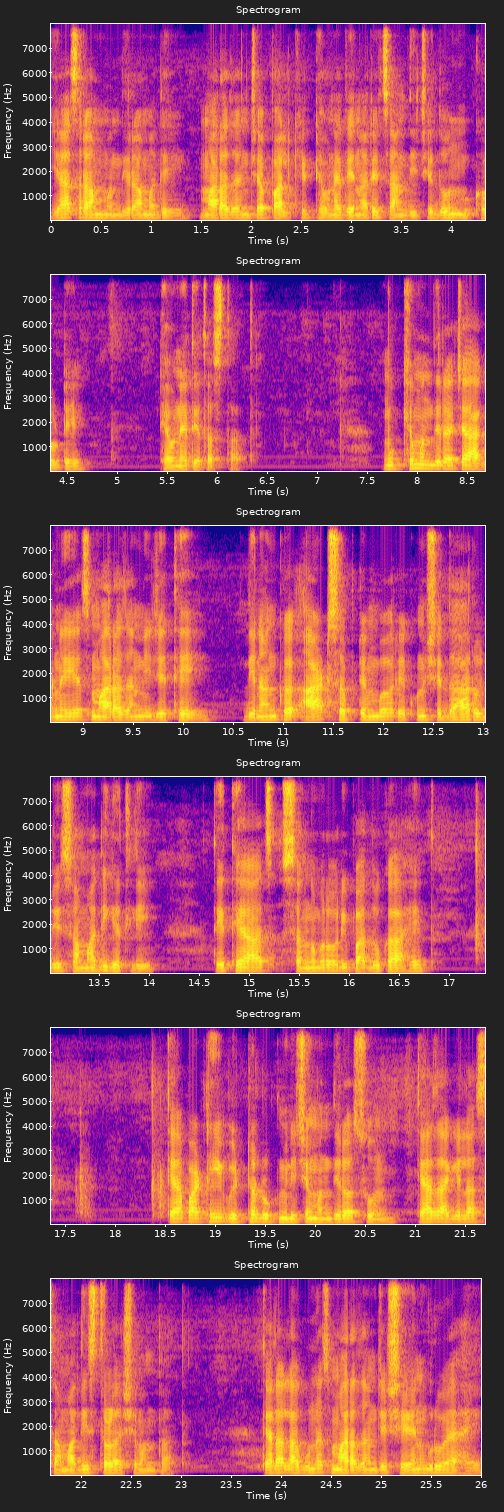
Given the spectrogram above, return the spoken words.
याच राम मंदिरामध्ये महाराजांच्या पालखीत ठेवण्यात येणारे चांदीचे दोन मुखवटे ठेवण्यात येत असतात. मुख्य मंदिराच्या आग्नेयेस महाराजांनी जेथे दिनांक आठ सप्टेंबर एकोणीसशे दहा रोजी समाधी घेतली तेथे आज संगमरवरी पादुका आहेत. त्या पाठी विठ्ठल रुक्मिणीचे मंदिर असून त्या जागेला समाधीस्थळ असे म्हणतात. त्याला लागूनच महाराजांचे शयनगृह आहे.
